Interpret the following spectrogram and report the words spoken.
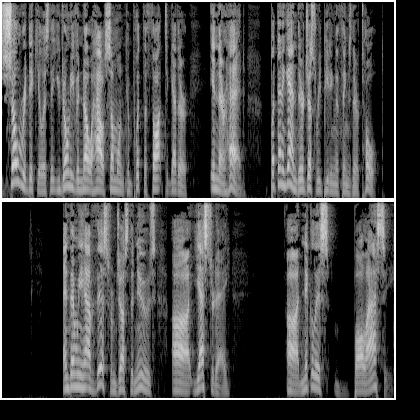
so ridiculous that you don't even know how someone can put the thought together in their head. But then again, they're just repeating the things they're told. And then we have this from Just the News uh, yesterday. Uh, Nicholas Ballasy,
